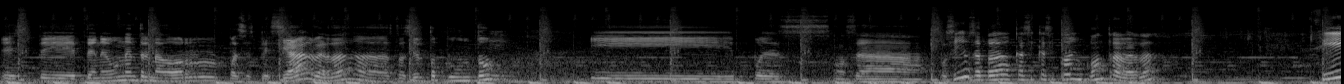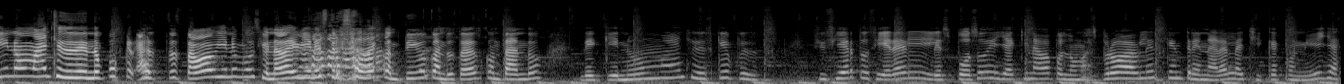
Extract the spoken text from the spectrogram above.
este, tener un entrenador, pues, especial, ¿verdad? Hasta cierto punto. Y pues, o sea, pues sí, o sea, todo- casi casi todo en contra, ¿verdad? Sí, no manches, no puedo hasta estaba bien emocionada y bien estresada contigo cuando estabas contando de que no manches, es que pues sí es cierto, si era el esposo de Jackie Nava, pues lo más probable es que entrenara a la chica con ella.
